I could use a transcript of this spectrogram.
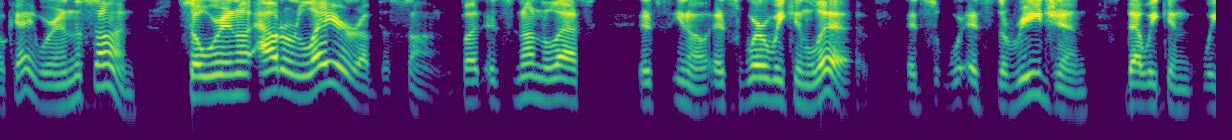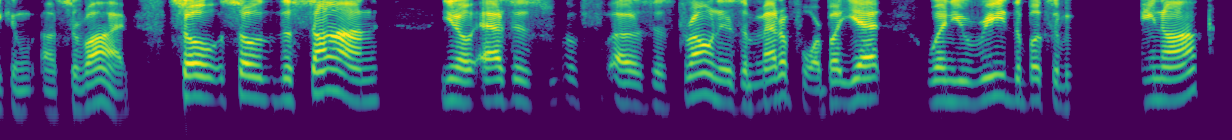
Okay we're in the sun. So we're in an outer layer of the sun but it's nonetheless it's you know it's where we can live. It's it's the region that we can we can uh, survive. So so the sun you know as his f- as his throne is a metaphor but yet when you read the books of enoch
